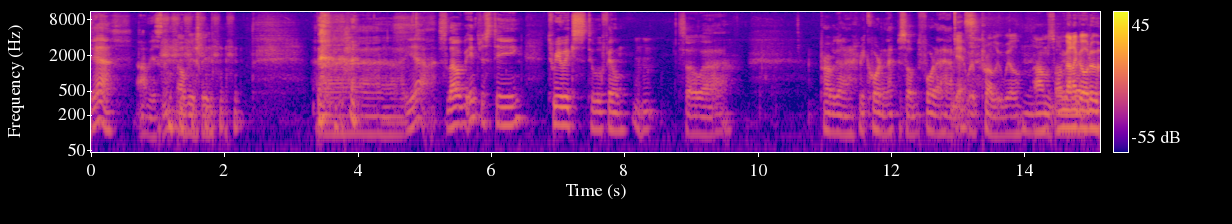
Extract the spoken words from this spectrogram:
yeah, Obviously. obviously. Uh, yeah. So that would be interesting. Three weeks to film. hmm So uh, probably gonna record an episode before that happens. yeah, we probably will. Mm, Um, so I'm gonna go to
